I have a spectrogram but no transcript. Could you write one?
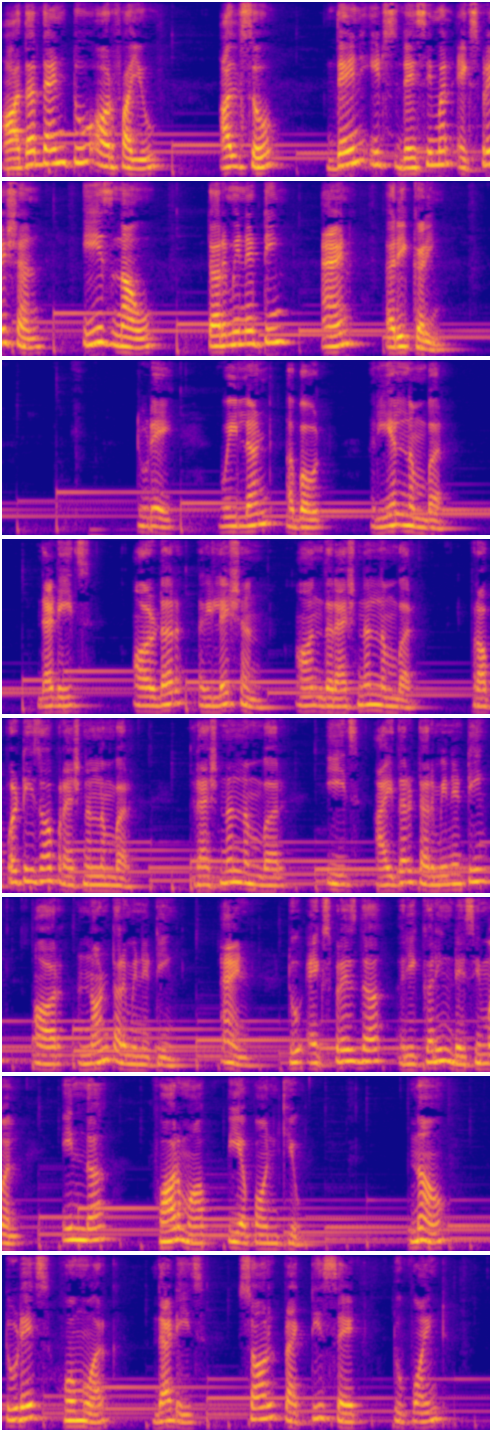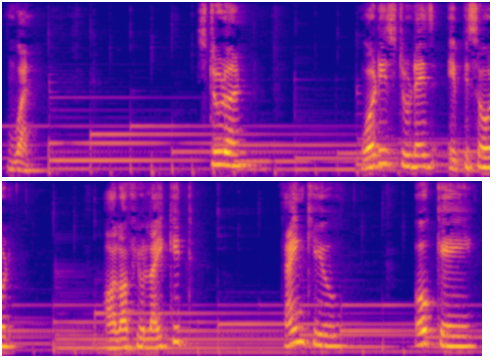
other than 2 or 5, also, then its decimal expression is now terminating and recurring. Today we learned about real number that is order relation on the rational number properties of rational number rational number is either terminating or non terminating and to express the recurring decimal in the form of P upon Q. Now, today's homework that is solve practice set 2.1. Student, what is today's episode? All of you like it? Thank you. Okay.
